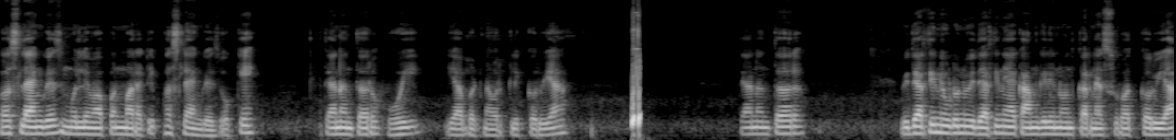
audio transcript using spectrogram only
फर्स्ट लँग्वेज मूल्यमापन मराठी फर्स्ट लँग्वेज ओके त्यानंतर होई या बटनावर क्लिक करूया. त्यानंतर विद्यार्थी निवडून विद्यार्थीने या कामगिरी नोंद करण्यास सुरुवात करूया.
